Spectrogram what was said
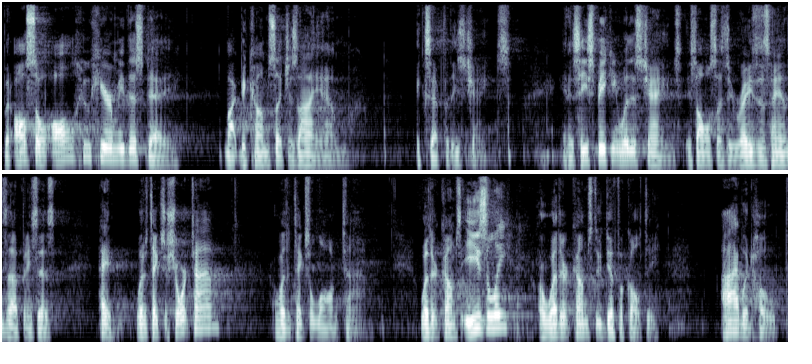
but also all who hear me this day might become such as I am, except for these chains. And as he's speaking with his chains, it's almost as he raises his hands up and he says, Hey, whether it takes a short time or whether it takes a long time, whether it comes easily or whether it comes through difficulty, I would hope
